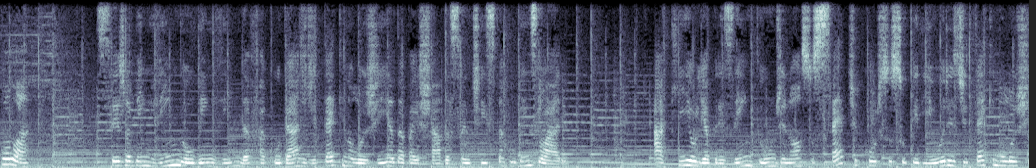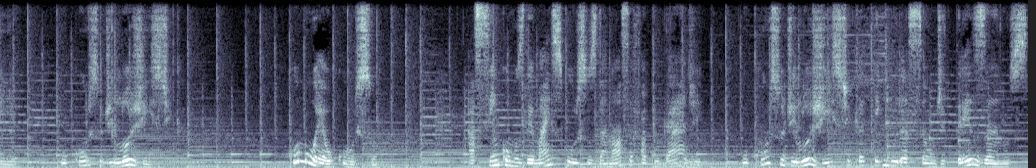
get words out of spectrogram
Olá, seja bem-vindo ou bem-vinda à Faculdade de Tecnologia da Baixada Santista Rubens Lara. Aqui eu lhe apresento um de nossos sete cursos superiores de tecnologia, o curso de Logística. Como é o curso? Assim como os demais cursos da nossa faculdade, o curso de Logística tem duração de três anos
